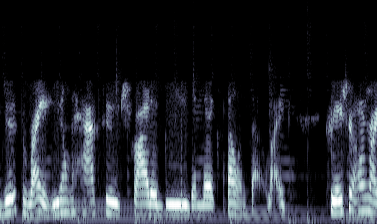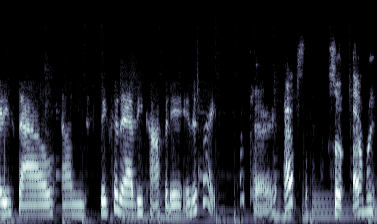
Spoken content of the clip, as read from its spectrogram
just write. You don't have to try to be the next so and so. Like, create your own writing style, um, stick to that, be confident, and just write. Okay, absolutely. So every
